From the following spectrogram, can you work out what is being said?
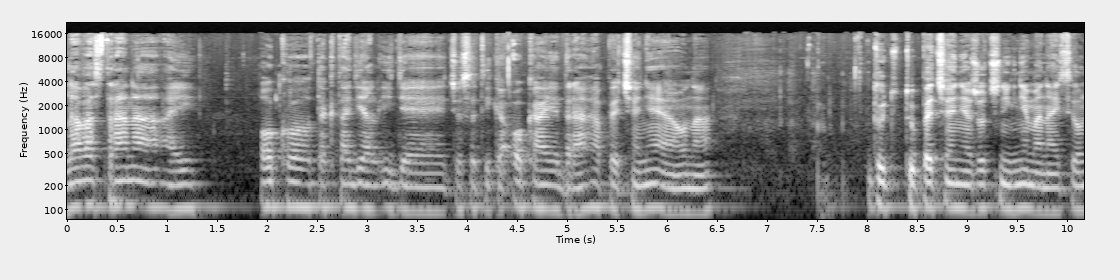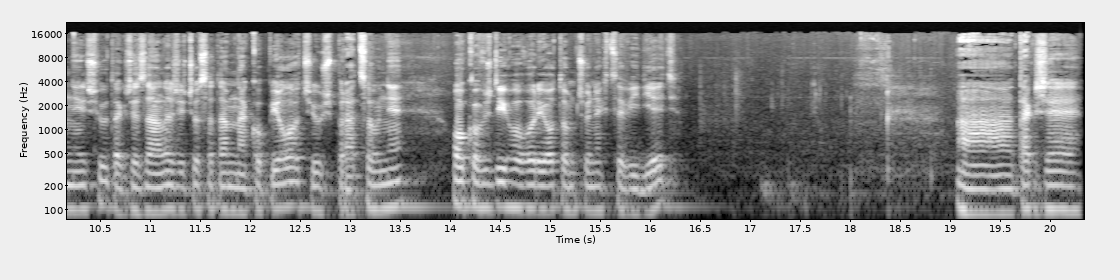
ľavá strana aj oko, tak tadiaľ ide, čo sa týka oka, je dráha pečenie a ona tu, tu pečenia žočník nemá najsilnejšiu, takže záleží, čo sa tam nakopilo, či už pracovne. Oko vždy hovorí o tom, čo nechce vidieť a takže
